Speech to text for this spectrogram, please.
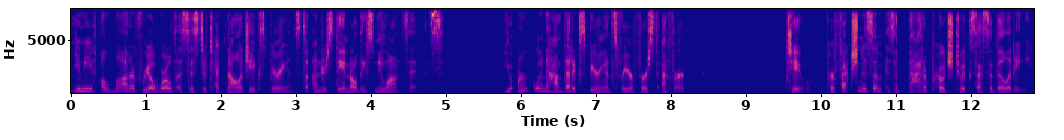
You need a lot of real world assistive technology experience to understand all these nuances. You aren't going to have that experience for your first effort. 2. Perfectionism is a bad approach to accessibility.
